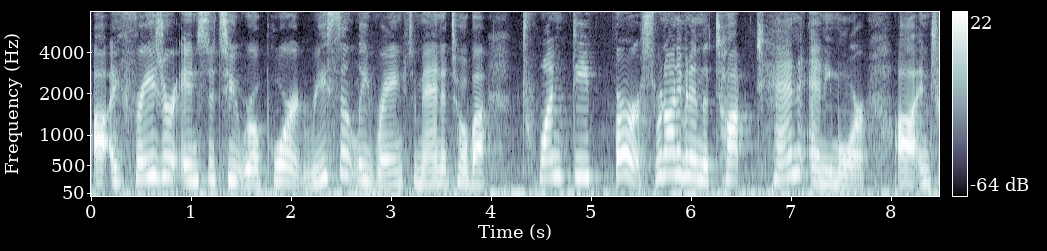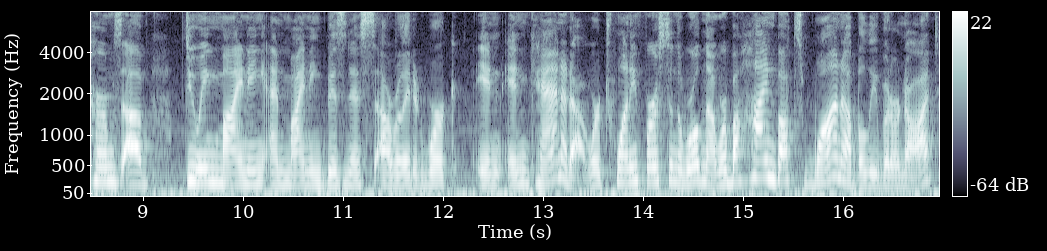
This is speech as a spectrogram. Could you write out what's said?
uh, a Fraser Institute report recently ranked Manitoba 21st. We're not even in the top 10 anymore uh, in terms of doing mining and mining business uh, related work in, in Canada. We're 21st in the world now. We're behind Botswana, believe it or not,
